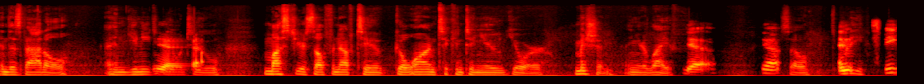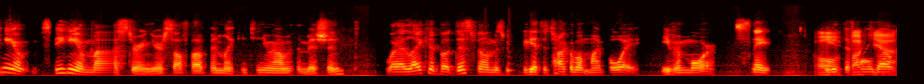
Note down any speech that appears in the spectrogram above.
in this battle, and you need to Yeah. be able to muster yourself enough to go on to continue your mission in your life. yeah So, And pretty- speaking of speaking of mustering yourself up and like continuing on with the mission, what I like about this film is we get to talk about my boy even more, Snape. Oh get to fuck find yeah! out-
